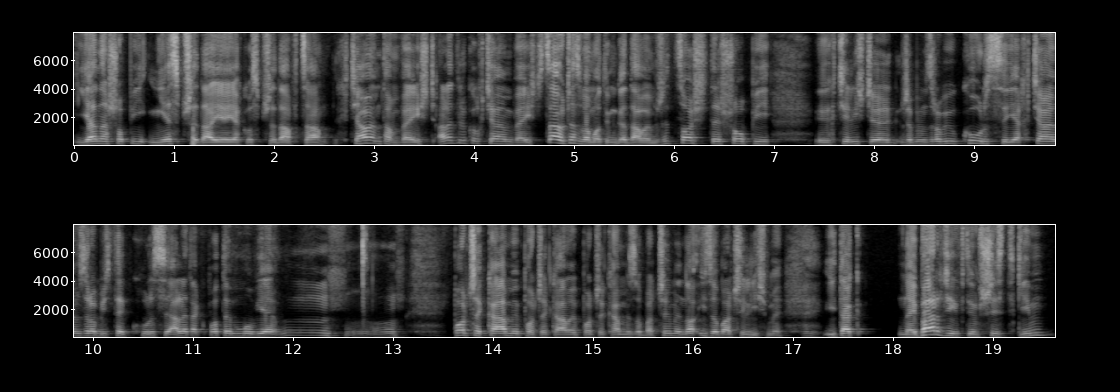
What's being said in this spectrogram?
ja na Shopee nie sprzedaję jako sprzedawca. Chciałem tam wejść, ale tylko chciałem wejść. Cały czas Wam o tym gadałem, że coś te Shopee y, chcieliście, żebym zrobił kursy. Ja chciałem zrobić te kursy, ale tak potem mówię, mm, mm, poczekamy, poczekamy, poczekamy, zobaczymy. No i zobaczyliśmy. I tak najbardziej w tym wszystkim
